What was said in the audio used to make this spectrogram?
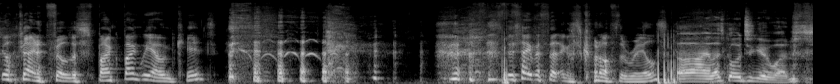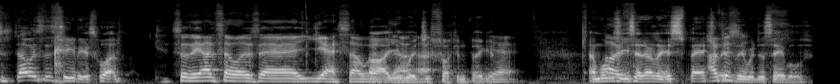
You're trying to fill the spank bank with your own kids. this hypothetical's gone off the rails. All right, let's go to your one. That was the serious one. So the answer was uh, yes, I would. Oh, you uh, would, uh, you fucking bigot. Yeah. And what was it Oh, you said earlier? Especially I've if just- they were disabled.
